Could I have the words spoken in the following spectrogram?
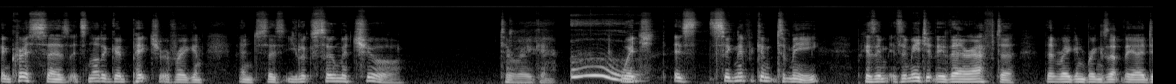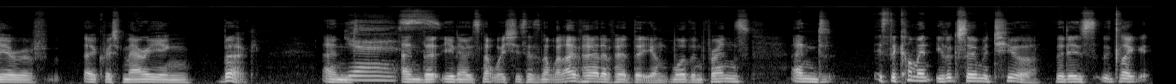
And Chris says it's not a good picture of Regan and says, You look so mature to Regan. Ooh. Which is significant to me because it's immediately thereafter that Regan brings up the idea of uh, Chris marrying Burke. And Yes. and that you know it's not what she says, not what I've heard. I've heard that you're more than friends, and it's the comment you look so mature that is it's like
